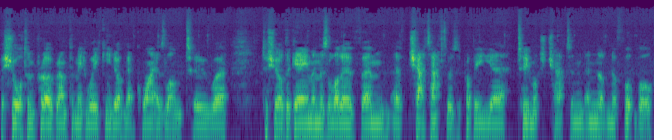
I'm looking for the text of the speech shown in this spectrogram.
a shortened program for midweek, and you don't get quite as long to uh, to show the game, and there's a lot of, um, of chat afterwards. There's probably uh, too much chat and, and, not enough football.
